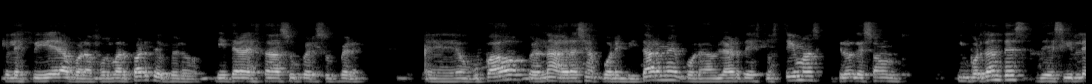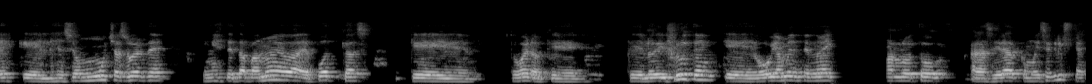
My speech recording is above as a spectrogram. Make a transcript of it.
que les pidiera para formar parte, pero literal estaba súper, súper eh, ocupado. Pero nada, gracias por invitarme, por hablar de estos temas, que creo que son importantes, decirles que les deseo mucha suerte en esta etapa nueva de podcast, que, que bueno, que, que lo disfruten, que obviamente no hay que tomarlo todo a la seriedad, como dice Cristian,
